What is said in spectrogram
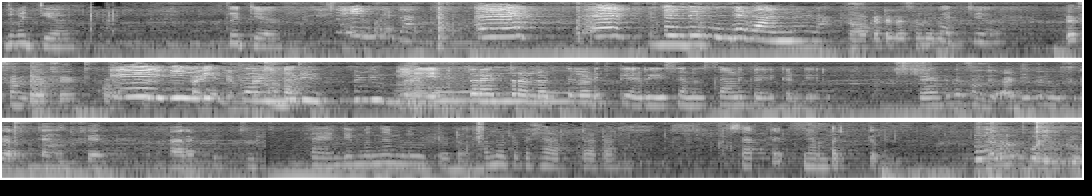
ഇത് പറ്റിയോ? കണ്ണട. നോക്കട്ടെ രസമുണ്ട്? രസമുണ്ട്? പക്ഷെ എത്ര എത്ര ലൊട്ടിലൊടുക്ക് റീസൺസ് ആണ് കേൾക്കേണ്ടി വരും. പാന്റ് രസമുണ്ട്. അടിയൊക്കെ ലൂസ് കറക്റ്റ് ആണ് പക്ഷെ അരക്ക് പാന്റും വന്ന് നമ്മൾ വിട്ടുട്ടോ അന്ന് വിട്ടപ്പോ ഷർട്ട് കേട്ടോ ഷർട്ട് നമ്പർ ടു പൊളിക്കും.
